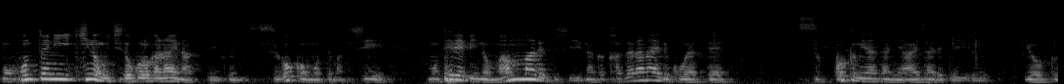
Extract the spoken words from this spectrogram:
もう本当に火の打ちどころがないなっていうふうにすごく思ってますしもうテレビのまんまですしなんか飾らないでこうやってすっごく皆さんに愛されているよく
